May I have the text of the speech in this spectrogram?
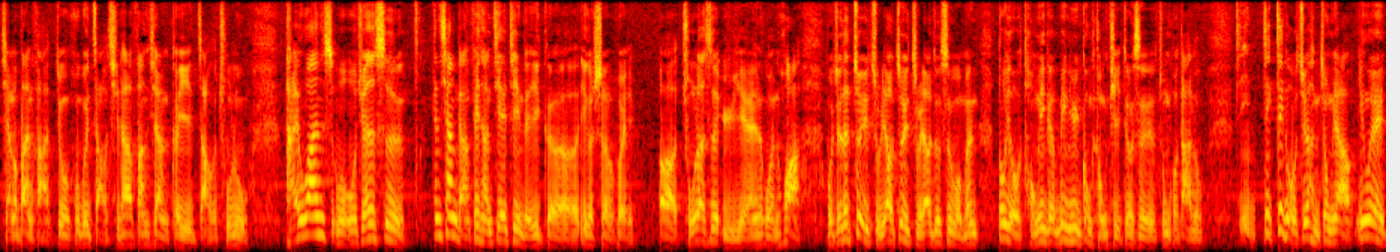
想个办法，就会不会找其他方向可以找个出路。台湾是我我觉得是跟香港非常接近的一个一个社会，呃，除了是语言文化，我觉得最主要最主要就是我们都有同一个命运共同体，就是中国大陆。这这这个我觉得很重要，因为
